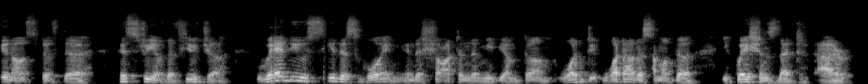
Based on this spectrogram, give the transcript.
you know, sort of the history of the future, where do you see this going in the short and the medium term? What do, what are the, some of the equations that are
